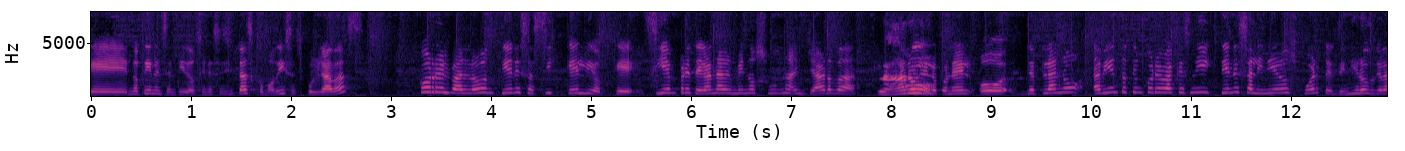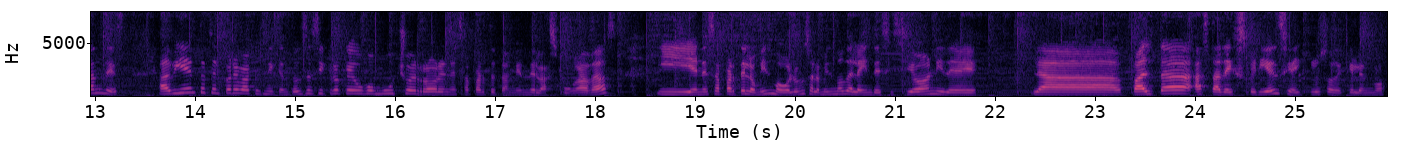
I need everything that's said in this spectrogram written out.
que no tienen sentido. Si necesitas, como dices, pulgadas, corre el balón, tienes así Kelly que siempre te gana al menos una yarda. Claro. con él. O de plano, aviéntate un coreback sneak, tienes alineados fuertes, dineros grandes. Aviéntate el coreback sneak. Entonces sí creo que hubo mucho error en esa parte también de las jugadas. Y en esa parte lo mismo, volvemos a lo mismo de la indecisión y de la falta hasta de experiencia incluso de Kellen Moore.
